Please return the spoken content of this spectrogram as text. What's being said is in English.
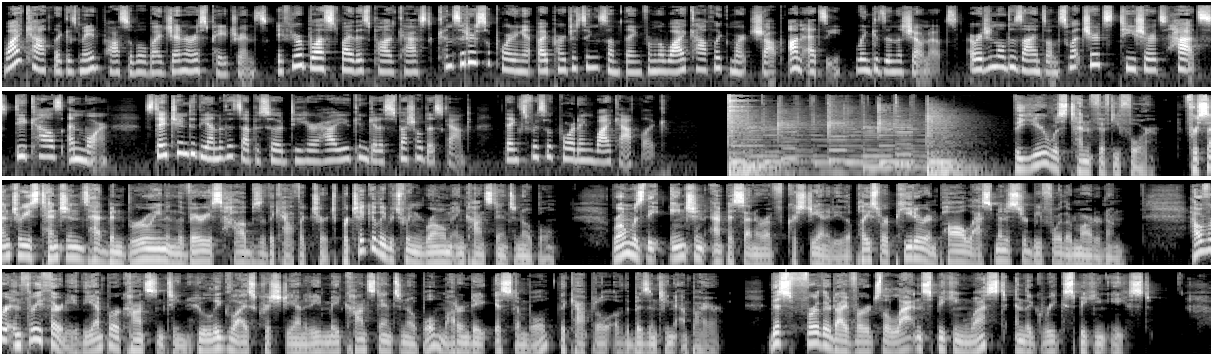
Why Catholic is made possible by generous patrons. If you're blessed by this podcast, consider supporting it by purchasing something from the Why Catholic merch shop on Etsy. Link is in the show notes. Original designs on sweatshirts, t shirts, hats, decals, and more. Stay tuned to the end of this episode to hear how you can get a special discount. Thanks for supporting Why Catholic. The year was 1054. For centuries, tensions had been brewing in the various hubs of the Catholic Church, particularly between Rome and Constantinople. Rome was the ancient epicenter of Christianity, the place where Peter and Paul last ministered before their martyrdom. However, in 330, the Emperor Constantine, who legalized Christianity, made Constantinople, modern day Istanbul, the capital of the Byzantine Empire. This further diverged the Latin speaking West and the Greek speaking East.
